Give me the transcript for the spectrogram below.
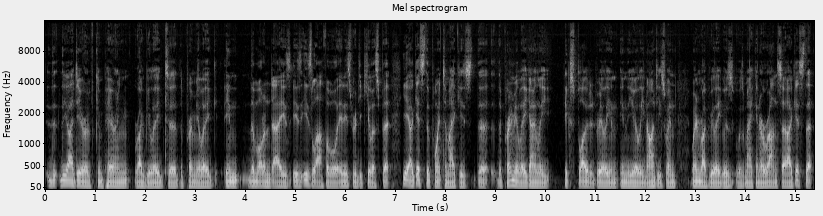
the, the idea of comparing rugby league to the Premier League in the modern days is, is laughable. It is ridiculous. But yeah, I guess the point to make is the, the Premier League only exploded really in, in the early 90s when, when rugby league was, was making a run. So I guess that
